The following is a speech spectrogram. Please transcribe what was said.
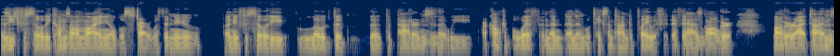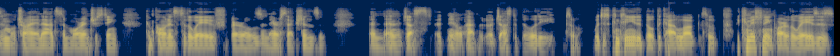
as each facility comes online, you know, we'll start with a new a new facility, load the the, the patterns that we are comfortable with, and then and then we'll take some time to play with it. If it has longer longer ride times, and we'll try and add some more interesting components to the wave, barrels and air sections, and and, and adjust you know have adjustability. So we'll just continue to build the catalog. So the commissioning part of the waves is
